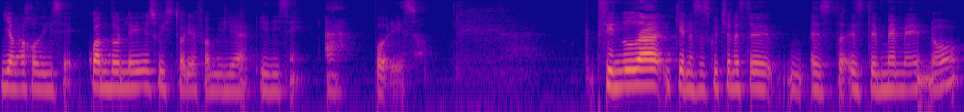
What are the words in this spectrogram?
Y abajo dice, cuando lee su historia familiar y dice, ah, por eso. Sin duda, quienes escuchan este, este, este, meme, ¿no?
